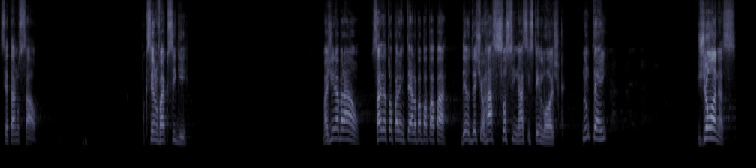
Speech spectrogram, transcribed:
você está no sal. Porque você não vai conseguir. Imagina Abraão, sai da tua parentela, papapá. Deus, deixa eu raciocinar se isso tem lógica. Não tem. Jonas,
